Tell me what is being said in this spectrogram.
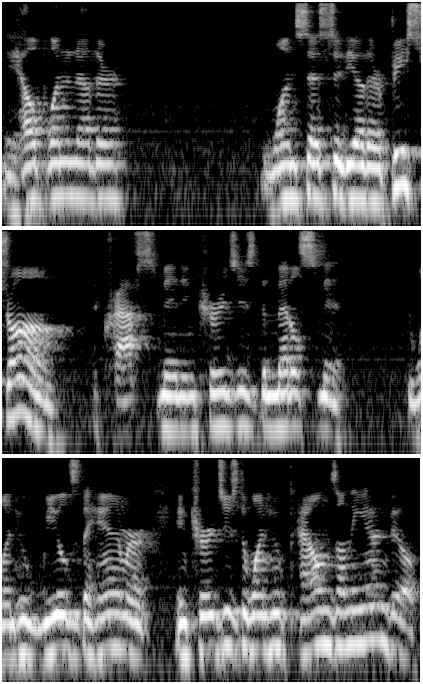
They help one another. One says to the other, Be strong. The craftsman encourages the metalsmith. The one who wields the hammer encourages the one who pounds on the anvil.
